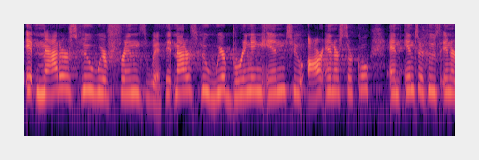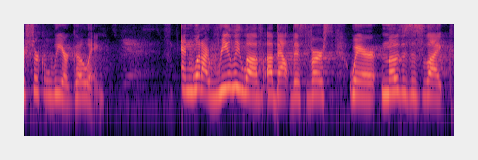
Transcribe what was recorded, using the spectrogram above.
It matters who we're friends with. It matters who we're bringing into our inner circle and into whose inner circle we are going. And what I really love about this verse where Moses is like,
